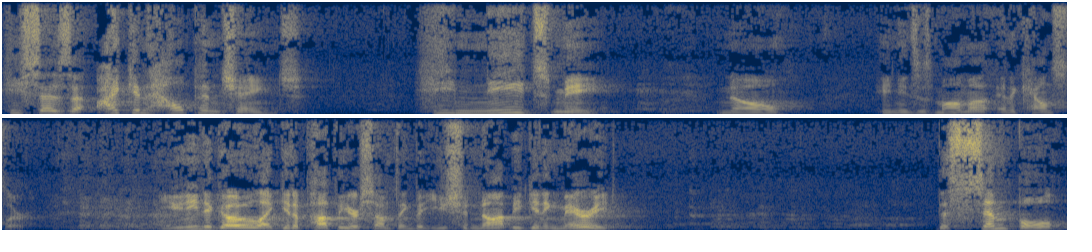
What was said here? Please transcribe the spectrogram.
he says that I can help him change. He needs me. No, he needs his mama and a counselor. You need to go like get a puppy or something, but you should not be getting married. The simple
